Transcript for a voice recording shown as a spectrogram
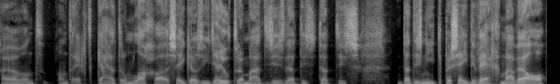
Want, want echt keihard erom lachen, zeker als iets heel traumatisch is, dat is, dat is, dat is niet per se de weg. Maar wel,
